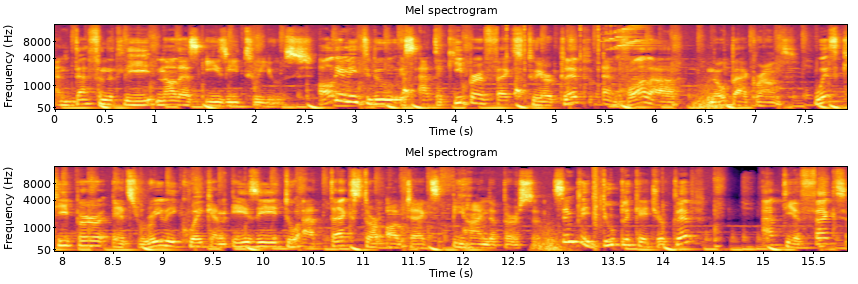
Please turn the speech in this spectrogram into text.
and definitely not as easy to use. All you need to do is add the Keyper effect to your clip and voila, no background. With Keyper, it's really quick and easy to add text or objects behind a person. Simply duplicate your clip, add the effect,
